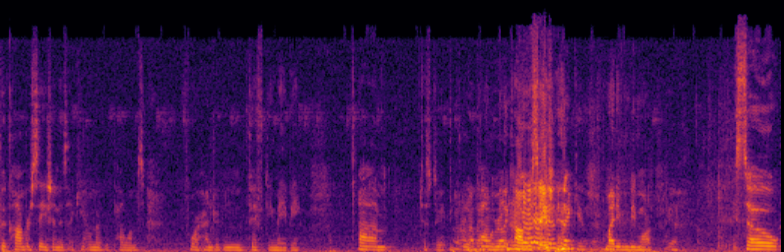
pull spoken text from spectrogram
the conversation is, I can't remember Pelham's, 450 maybe. Um, Just to include have a Pelham number in the on me. conversation. Thank you. Might even be more. Yeah. So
